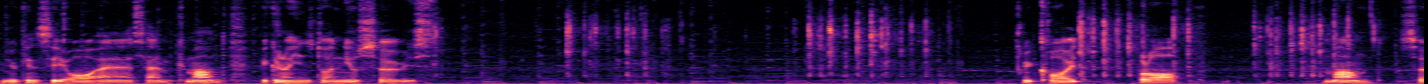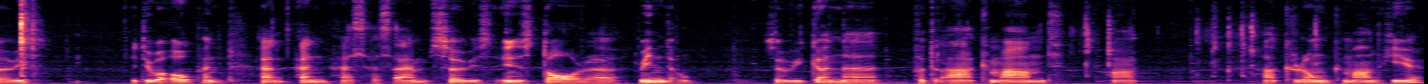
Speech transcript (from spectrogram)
you can see all NSM command. We're gonna install a new service. We call it blob mount service. It will open an NSSM service installer uh, window. So we're gonna put our command, our, rclone command here.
